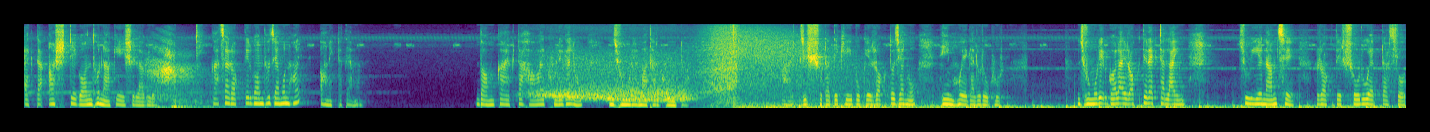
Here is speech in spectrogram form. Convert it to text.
একটা আষ্টে গন্ধ নাকে এসে লাগল। ঠিক কাঁচা রক্তের গন্ধ যেমন হয়, অনেকটা তেমন। দমকা একটা হাওয়ায় খুলে গেল ঝুমুরের মাথার ঘুমটা। আর দৃশ্যটা দেখেই বুকের রক্ত যেন হিম হয়ে গেল রঘুর। ঝুমুরের গলায় রক্তের একটা লাইন, চুইয়ে নামছে রক্তের সরু একটা স্রোত।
